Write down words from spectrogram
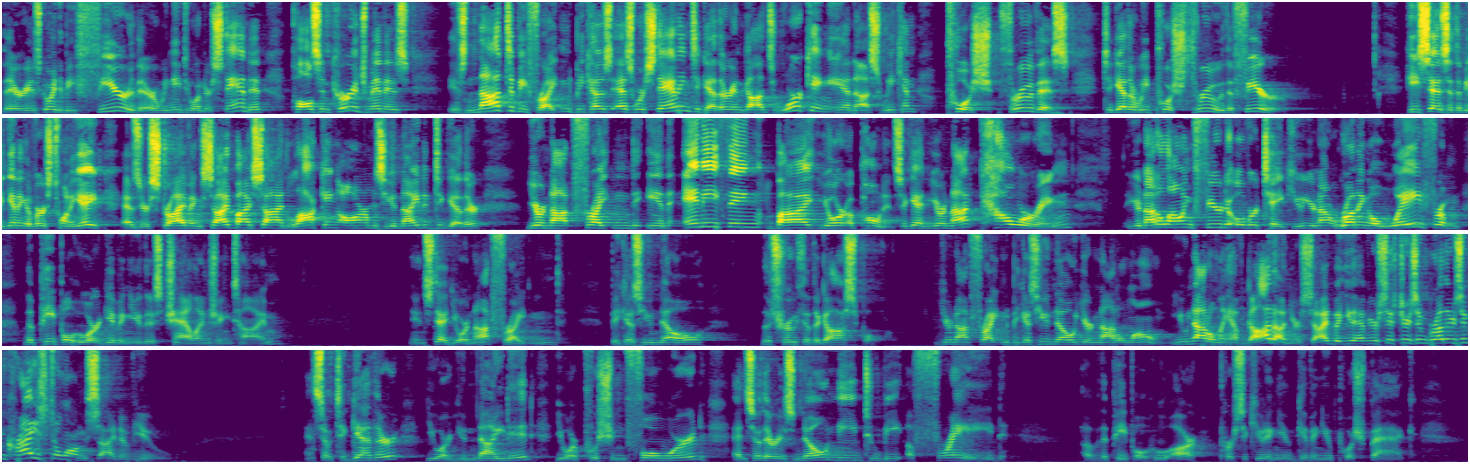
there is going to be fear there. We need to understand it. Paul's encouragement is, is not to be frightened because as we're standing together and God's working in us, we can push through this. Together we push through the fear. He says at the beginning of verse 28 as you're striving side by side, locking arms, united together, you're not frightened in anything by your opponents. Again, you're not cowering you're not allowing fear to overtake you. You're not running away from the people who are giving you this challenging time. Instead, you're not frightened because you know the truth of the gospel. You're not frightened because you know you're not alone. You not only have God on your side, but you have your sisters and brothers in Christ alongside of you. And so together you are united, you are pushing forward, and so there is no need to be afraid of the people who are persecuting you, giving you pushback,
